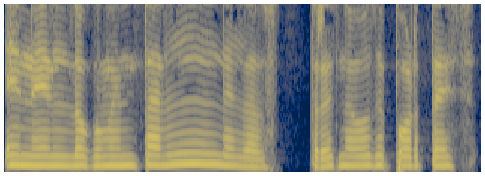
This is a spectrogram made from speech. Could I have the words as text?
en el documental de los tres nuevos deportes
